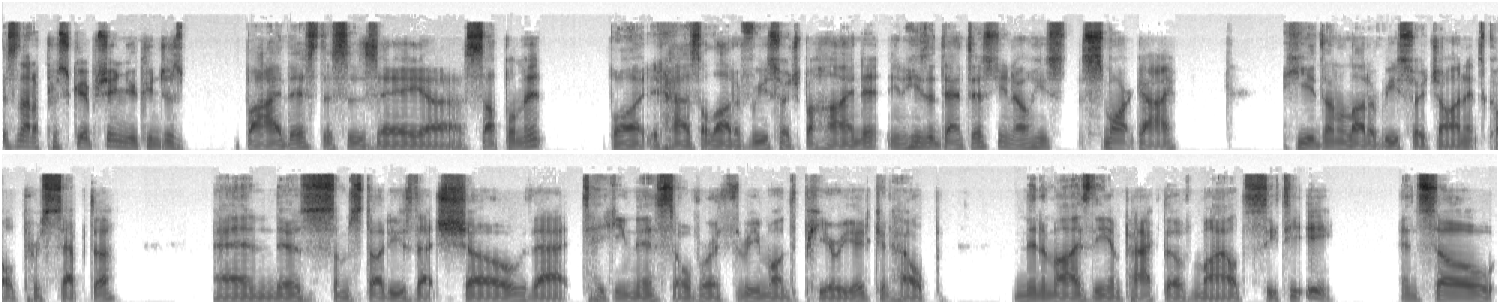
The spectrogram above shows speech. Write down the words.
it's not a prescription. You can just buy this. This is a uh, supplement, but it has a lot of research behind it. And he's a dentist, you know, he's a smart guy. He had done a lot of research on it. It's called Percepta. And there's some studies that show that taking this over a three month period can help minimize the impact of mild CTE. And so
